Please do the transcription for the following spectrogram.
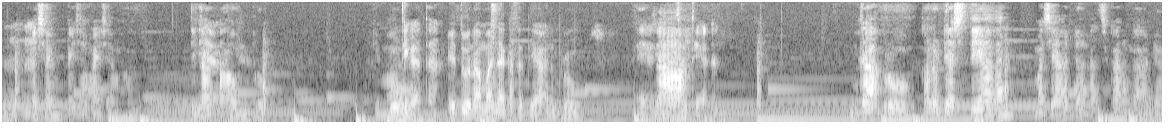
Mm-mm. SMP sama SMA tiga Iya, tahun bro gimana Bro, Tiga tahun. itu namanya kesetiaan bro. Iya, Nah. kesetiaan. enggak bro kalau dia setia kan masih ada lah sekarang nggak ada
